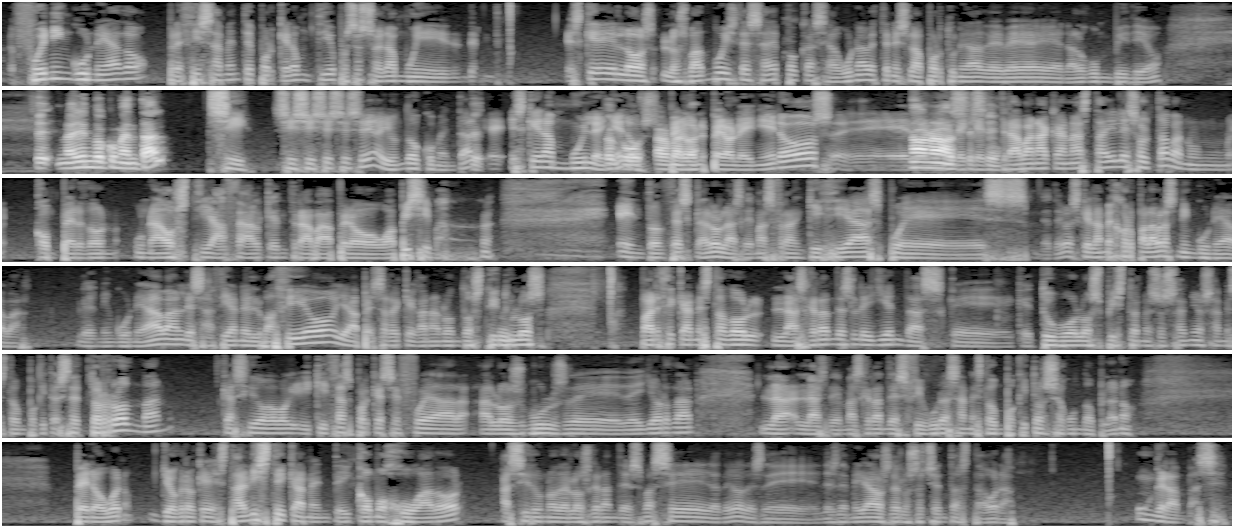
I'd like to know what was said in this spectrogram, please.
fue ninguneado precisamente porque era un tío, pues eso, era muy... Es que los, los Bad Boys de esa época, si alguna vez tenéis la oportunidad de ver algún vídeo, Sí, ¿No hay un documental? Sí, sí, sí, sí, sí, sí, hay un documental. Sí. Es que eran muy leñeros, pero, pero, leñeros eh, no, no, de, sí, que entraban a canasta y le soltaban, un, con perdón, una hostiaza al que entraba, pero guapísima. Entonces, claro, las demás franquicias, pues, es que la mejor palabra es ninguneaban. Les ninguneaban, les hacían el vacío y a pesar de que ganaron dos títulos, parece que han estado las grandes leyendas que, que tuvo los Pistons esos años, han estado un poquito, excepto Rodman, que ha sido, y quizás porque se fue a, a los Bulls de, de Jordan, la, las demás grandes figuras han estado un poquito en segundo plano. Pero bueno, yo creo que estadísticamente y como jugador ha sido uno de los grandes bases, ya digo, desde, desde mediados de los 80 hasta ahora. Un gran base.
